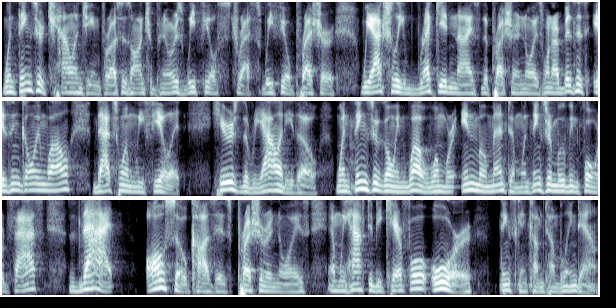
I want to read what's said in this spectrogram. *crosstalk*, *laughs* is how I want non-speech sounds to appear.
When things are challenging for us as entrepreneurs, we feel stress, we feel pressure. We actually recognize the pressure and noise. When our business isn't going well, that's when we feel it. Here's the reality though when things are going well, when we're in momentum, when things are moving forward fast, that also causes pressure and noise, and we have to be careful or things can come tumbling down.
